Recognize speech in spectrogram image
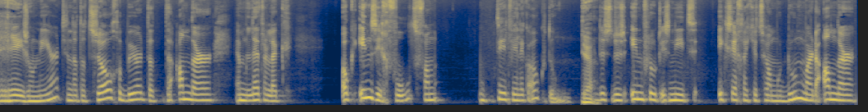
resoneert. En dat het zo gebeurt dat de ander hem letterlijk ook in zich voelt van dit wil ik ook doen. Ja. Dus, dus invloed is niet ik zeg dat je het zo moet doen, maar de ander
